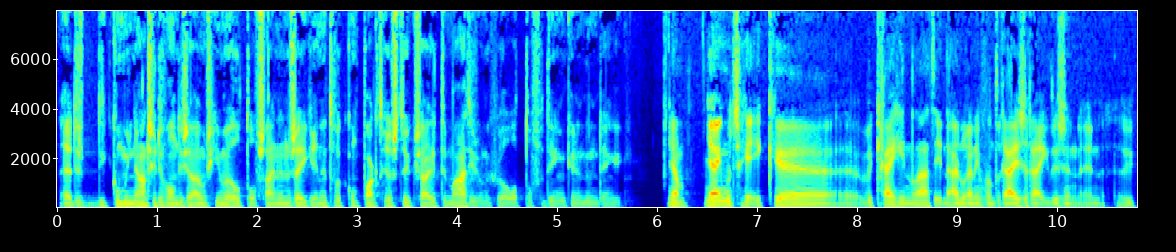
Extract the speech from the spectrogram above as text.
Uh, dus die combinatie ervan die zou misschien wel heel tof zijn. En zeker in het wat compactere stuk zou je thematisch nog wel wat toffe dingen kunnen doen, denk ik. Ja, ja ik moet zeggen, ik, uh, we krijgen inderdaad in de uitbreiding van het Reizenrijk dus een, een, een,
